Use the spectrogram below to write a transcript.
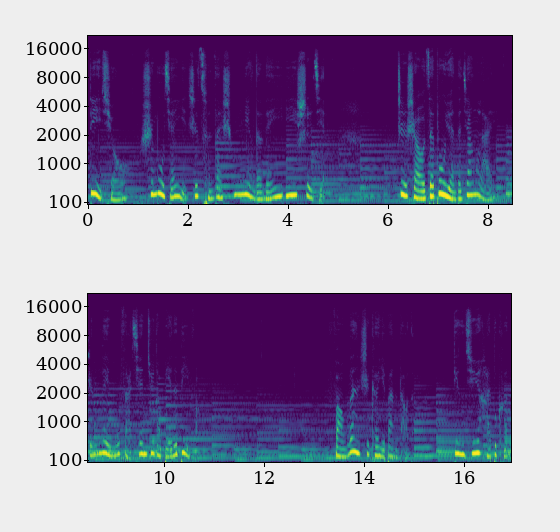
地球。是目前已知存在生命的唯一世界。至少在不远的将来，人类无法迁居到别的地方。访问是可以办到的，定居还不可能。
